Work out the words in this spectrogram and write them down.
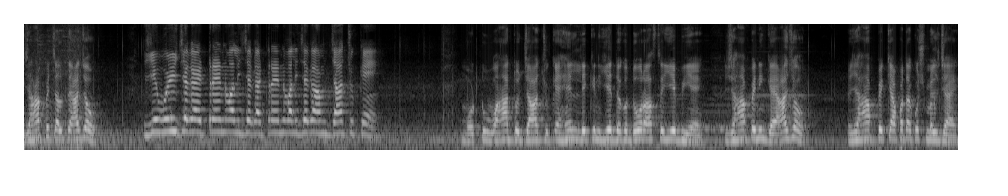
यहाँ पे चलते आ जाओ। ये वही जगह है ट्रेन वाली जगह ट्रेन वाली जगह हम जा चुके हैं। मोटू वहाँ तो जा चुके हैं लेकिन ये देखो दो रास्ते ये भी हैं। यहाँ पे नहीं गए आ जाओ। यहाँ पे क्या पता कुछ मिल जाए।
